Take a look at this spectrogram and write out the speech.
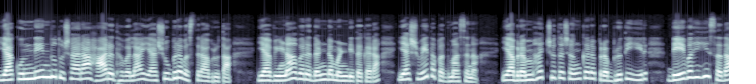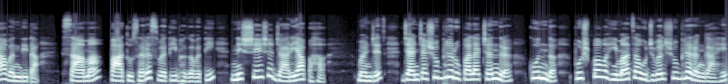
या कुंदेंदू तुषारा हार धवला या शुभ्र वस्त्रावृता या वीणावर दंड मंडित करा या श्वेत पद्मासना या ब्रह्माच्युत शंकर प्रभृतीर देवही सदा वंदिता. सामा पातु सरस्वती भगवती निशेष जार्यापहा. म्हणजेच ज्यांच्या शुभ्र रूपाला चंद्र कुंद पुष्प व हिमाचा उज्ज्वल शुभ्र रंग आहे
